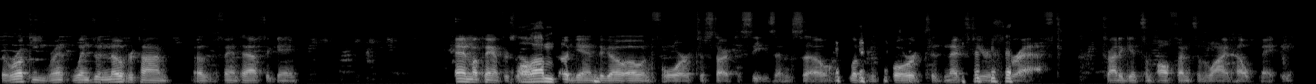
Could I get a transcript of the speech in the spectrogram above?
the rookie, win- wins in overtime. That was a fantastic game. And my Panthers lost um, again to go 0 and 4 to start the season. So looking forward to next year's draft. Try to get some offensive line help, maybe.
